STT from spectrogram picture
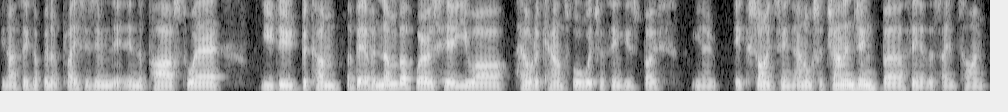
you know, I think I've been at places in in the past where you do become a bit of a number, whereas here you are held accountable, which I think is both you know exciting and also challenging. But I think at the same time,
